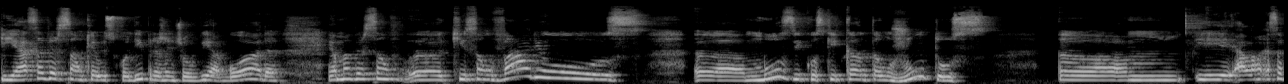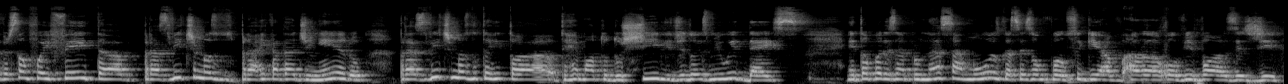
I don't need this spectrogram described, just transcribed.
E essa versão que eu escolhi para a gente ouvir agora é uma versão uh, que são vários uh, músicos que cantam juntos um, e ela, essa versão foi feita para as vítimas, para arrecadar dinheiro para as vítimas do terremoto do Chile de 2010. Então, por exemplo, nessa música vocês vão conseguir ouvir vozes de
